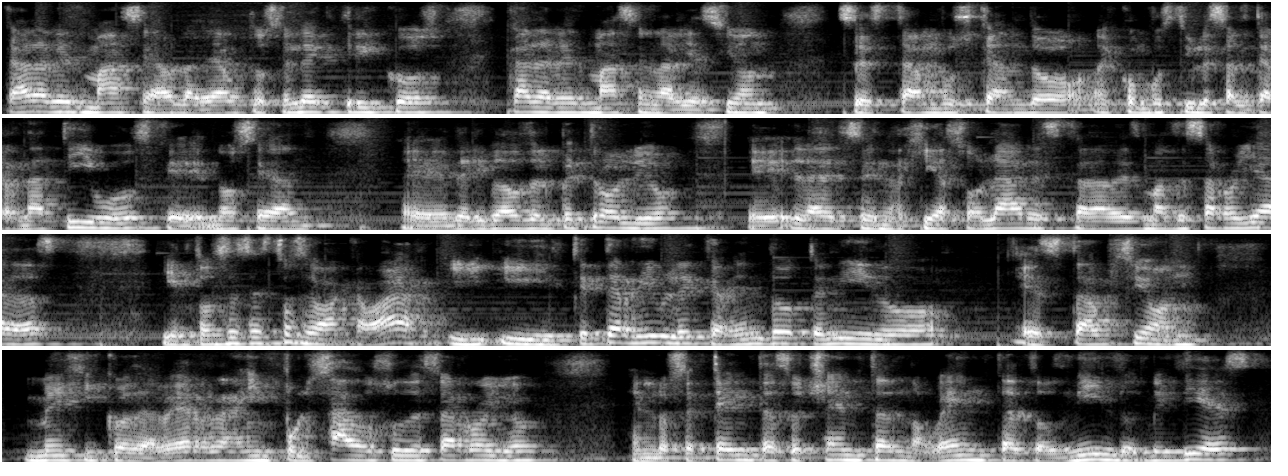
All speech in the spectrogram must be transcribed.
Cada vez más se habla de autos eléctricos, cada vez más en la aviación se están buscando eh, combustibles alternativos que no sean eh, derivados del petróleo, las energías solares cada vez más desarrolladas y entonces esto se va a acabar. Y, y qué terrible que habiendo tenido esta opción, México de haber impulsado su desarrollo en los 70s, 80s, 90s, 2000, 2010,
